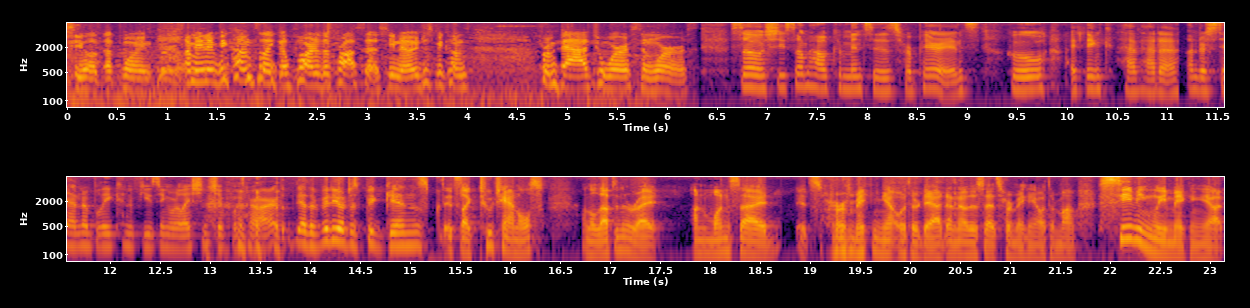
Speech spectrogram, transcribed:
deal at that point. I mean, it becomes like a part of the process, you know, it just becomes from bad to worse and worse. So she somehow convinces her parents, who I think have had a understandably confusing relationship with her art. Yeah, the video just begins. It's like two channels on the left and the right. On one side, it's her making out with her dad, and on the other side, it's her making out with her mom, seemingly making out.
